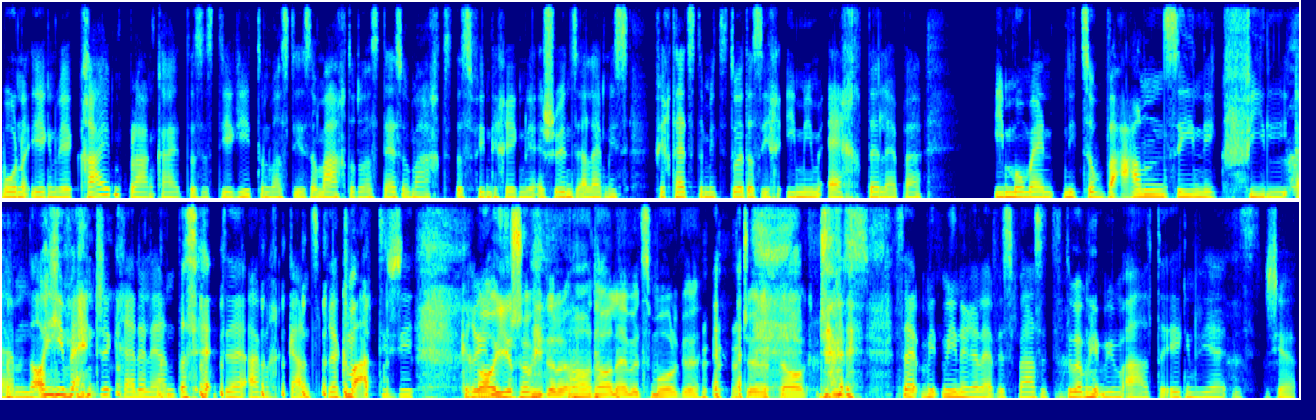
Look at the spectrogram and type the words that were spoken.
wo er irgendwie keinen Plan hat, dass es die gibt und was die so macht oder was der so macht. Das finde ich irgendwie ein schönes Erlebnis. Vielleicht hat es damit zu tun, dass ich in meinem echten Leben im Moment nicht so wahnsinnig viel ähm, neue Menschen kennenlernen. Das hat äh, einfach ganz pragmatische Gründe. Ah, ihr schon wieder. Ah, da nehmen wir es morgen. Schönen Tag. Tschüss. Das hat mit meiner Lebensphase zu tun, mit meinem Alter irgendwie. Das ist ja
